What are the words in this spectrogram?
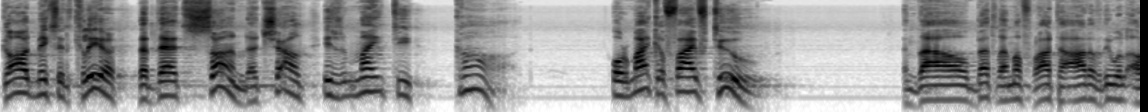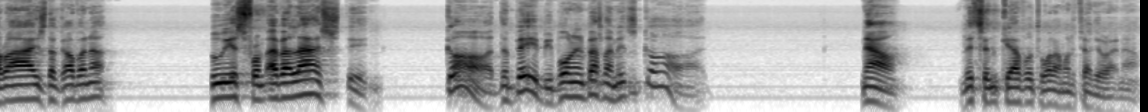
God makes it clear that that son, that child, is mighty God. Or Micah 5 2. And thou, Bethlehem Ephratah, out of thee will arise the governor, who is from everlasting. God, the baby born in Bethlehem, is God. Now, listen careful to what I'm going to tell you right now.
